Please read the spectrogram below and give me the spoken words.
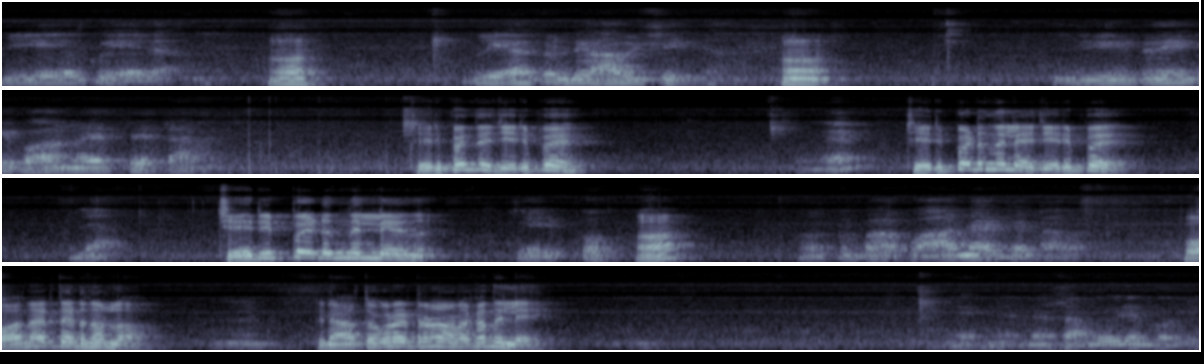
നീ കേൾക്കുകയില്ല ആ. ആവശ്യമില്ല. ആ. നീ വീട്ടിലേക്ക് പോകാൻ നേരത്തെ എത്താൻ ചെരുപ്പ് എന്തി ചെരുപ്പ്? ഏ? ചെരുപ്പ് ഇടുന്നില്ലേ ചെരുപ്പ്? അല്ല ചെരുപ്പ് ഇടുന്നില്ലേന്ന് ചെരുപ്പോ? ആ. പോ- പോകാൻ നേരത്തെ എത്താവാം പോകാൻ നേരത്തെ ഇടുന്നല്ലോ ഇതിനകത്ത് കൂടെ ഇട്ടോ നടക്കുന്നില്ലേ? എന്നെ സൗകര്യം പോലെ.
